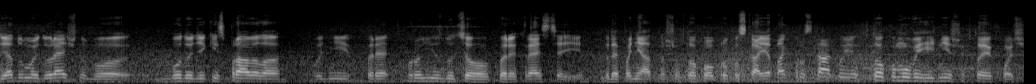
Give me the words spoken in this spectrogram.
Я думаю, доречно, бо будуть якісь правила одні пере- проїзду цього перехрестя, і буде понятно, що хто кого пропускає. Я так проскакує, хто кому вигідніше, хто як хоче.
